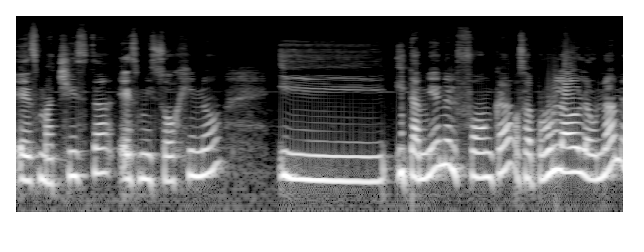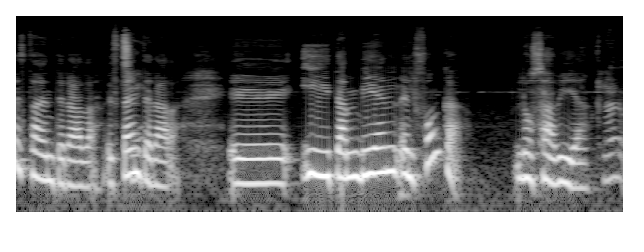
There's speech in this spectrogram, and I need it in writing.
es machista, es misógino. Y, también el FONCA, o sea, por un lado la UNAM está enterada, está enterada, y también el FONCA lo sabía. Claro.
